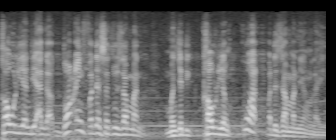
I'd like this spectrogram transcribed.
kaul yang dianggap daif pada satu zaman menjadi kaul yang kuat pada zaman yang lain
